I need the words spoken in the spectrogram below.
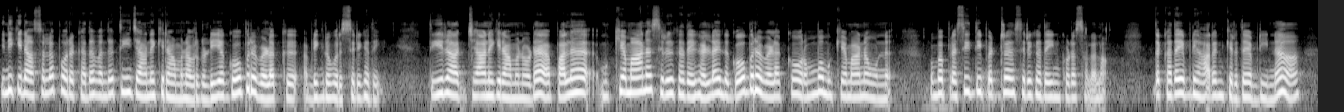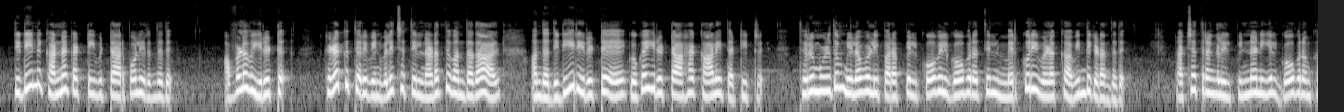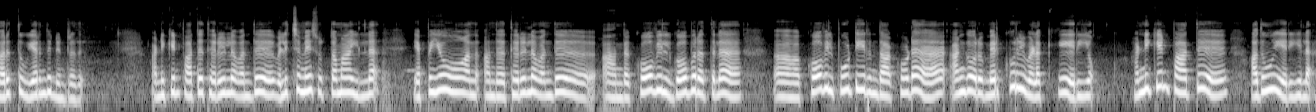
இன்றைக்கி நான் சொல்ல போகிற கதை வந்து தி. ஜானகிராமன் அவர்களுடைய கோபுர விளக்கு அப்படிங்கிற ஒரு சிறுகதை. தி. ஜானகிராமனோட பல முக்கியமான சிறுகதைகளில் இந்த கோபுர விளக்கும் ரொம்ப முக்கியமான ஒன்று ரொம்ப பிரசித்தி பெற்ற சிறுகதைன்னு கூட சொல்லலாம். இந்த கதை எப்படி ஆரம்பிக்கிறது அப்படின்னா திடீர்னு கண்ணை கட்டி விட்டார் போல் இருந்தது. அவ்வளவு இருட்டு. கிழக்கு தெருவின் வெளிச்சத்தில் நடந்து வந்ததால் அந்த திடீர் இருட்டு குகை இருட்டாக காலை தட்டிற்று. திருமுழுதும் நிலவொளி பரப்பில் கோவில் கோபுரத்தில் மெர்க்குரி விளக்கு அவிந்து கிடந்தது. நட்சத்திரங்களில் பின்னணியில் கோபுரம் கருத்து உயர்ந்து நின்றது. அன்றைக்கின்னு பார்த்து தெருவில் வந்து வெளிச்சமே சுத்தமாக இல்லை. எப்பயும் அந்த அந்த தெருவில் வந்து அந்த கோவில் கோபுரத்தில் கோவில் பூட்டியிருந்தா கூட அங்கே ஒரு மெர்க்குரி விளக்கு எரியும். அன்றைக்கின்னு பார்த்து அதுவும் எரியலை.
